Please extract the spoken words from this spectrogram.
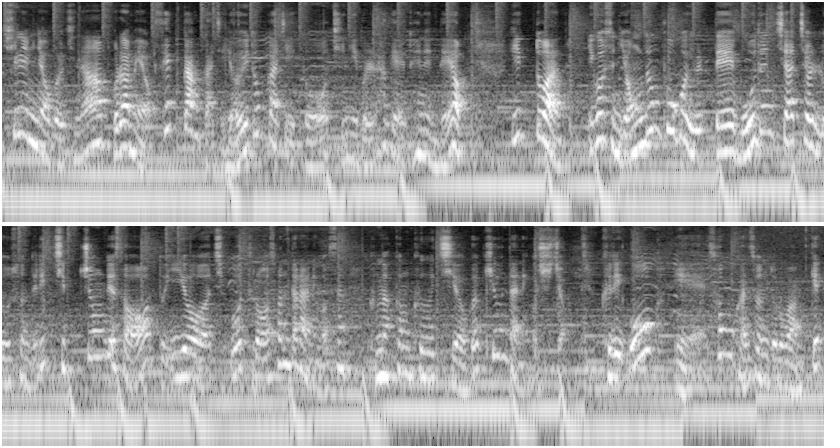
신림역을 지나 보라매역, 색강까지 여의도까지 또 진입을 하게 되는데요. 이 또한 이것은 영등포구 일대 모든 지하철 노선들이 집중돼서 또 이어지고 들어선다라는 것은 그만큼 그 지역을 키운다는 것이죠. 그리고 예, 서부 간선도로와 함께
